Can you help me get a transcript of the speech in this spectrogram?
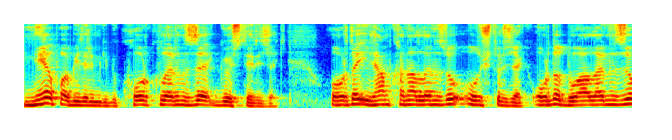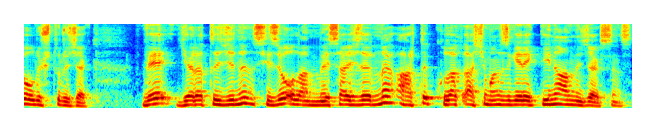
ne yapabilirim gibi korkularınızı gösterecek. Orada ilham kanallarınızı oluşturacak. Orada dualarınızı oluşturacak. Ve yaratıcının size olan mesajlarını artık kulak açmanız gerektiğini anlayacaksınız.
